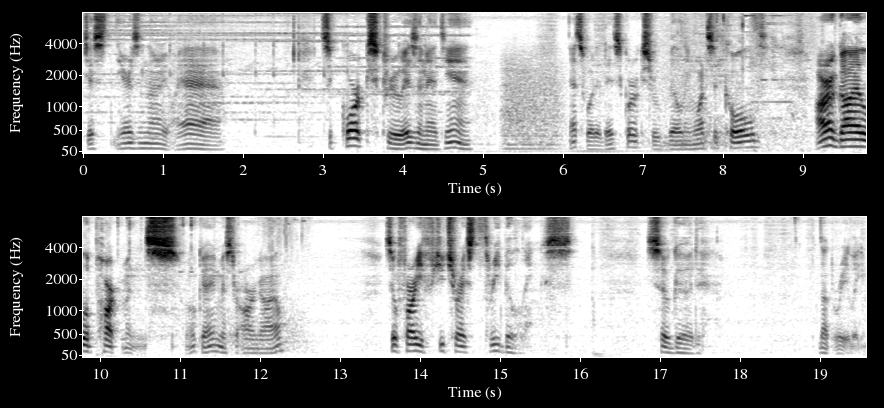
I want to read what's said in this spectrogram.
Just, here's another, yeah. It's a corkscrew, isn't it? Yeah. That's what it is, corkscrew building. What's it called? Argyle Apartments. Okay, Mr. Argyle. So far you've futurized three buildings. So good. Not really.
